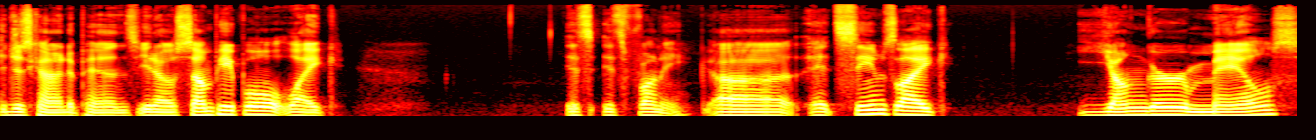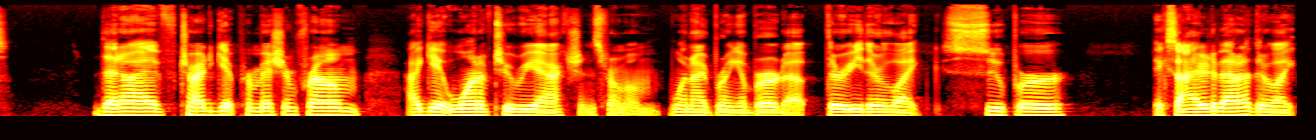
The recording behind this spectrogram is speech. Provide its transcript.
It just kind of depends. You know, some people like. It's it's funny. Uh, it seems like younger males that I've tried to get permission from. I get one of two reactions from them when I bring a bird up. They're either like super excited about it. They're like,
